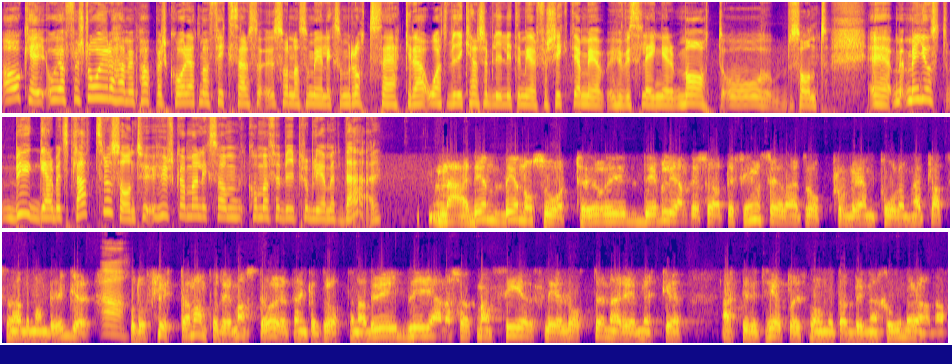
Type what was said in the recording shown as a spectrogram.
Ja, Okej, och jag förstår ju det här med papperskorg, att man fixar sådana som är liksom råttsäkra och att vi kanske blir lite mer försiktiga med hur vi slänger mat och och sånt. Eh, men- men just byggarbetsplatser och sånt, hur, hur ska man liksom komma förbi problemet där? Nej, det är, det är nog svårt. Det är väl egentligen så att det finns redan ett råttproblem på de här platserna där man bygger. Ja. Och då flyttar man på det. Man stör helt enkelt råttorna. Det blir gärna så att man ser fler råttor när det är mycket aktivitet då, i form av byggnationer och annat.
